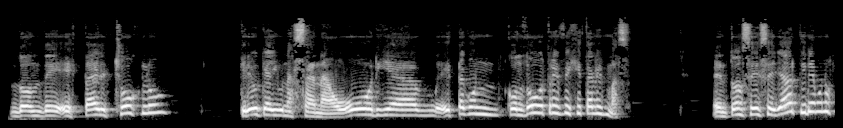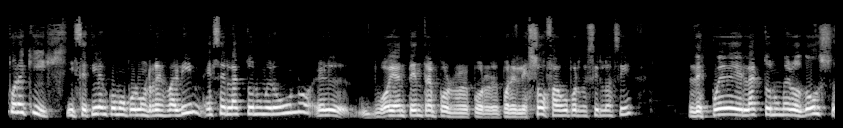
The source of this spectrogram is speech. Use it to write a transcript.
donde está el choclo creo que hay una zanahoria está con, con dos o tres vegetales más entonces dice ya tirémonos por aquí. Y se tiran como por un resbalín. Ese es el acto número uno. El, obviamente entran por, por, por el esófago por decirlo así. Después del acto número 2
